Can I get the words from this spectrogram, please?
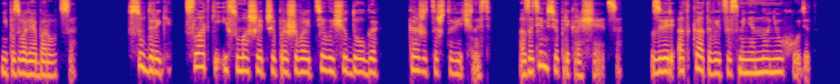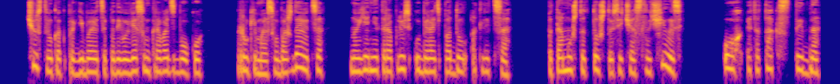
не позволяя бороться. Судороги, сладкие и сумасшедшие, прошивают тело еще долго, кажется, что вечность. А затем все прекращается. Зверь откатывается с меня, но не уходит. Чувствую, как прогибается под его весом кровать сбоку. Руки мои освобождаются, но я не тороплюсь убирать подол от лица, потому что то, что сейчас случилось... Ох, это так стыдно,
